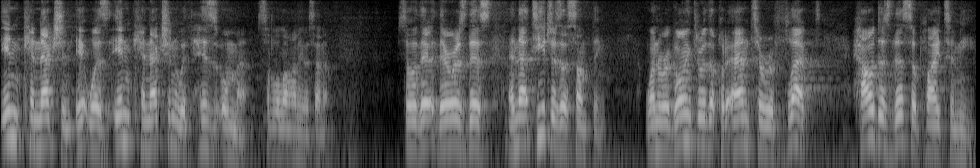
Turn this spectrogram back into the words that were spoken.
in connection. It was in connection with his ummah, sallallahu. So there there was this, and that teaches us something. When we're going through the Quran to reflect, how does this apply to me?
